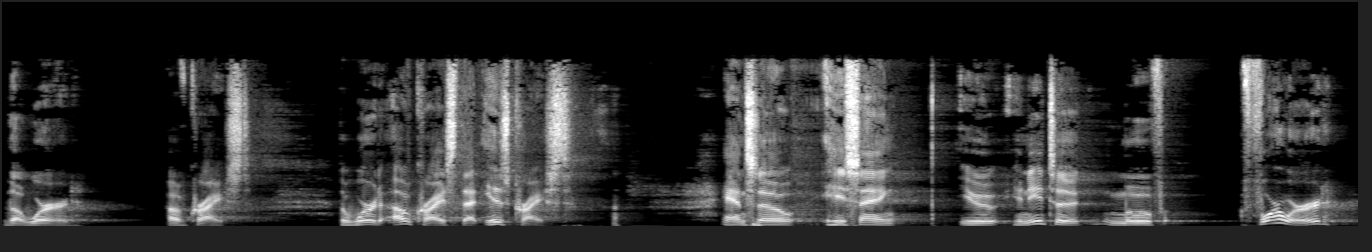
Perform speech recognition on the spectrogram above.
the Word of Christ. The Word of Christ that is Christ. and so he's saying, you, you need to move forward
